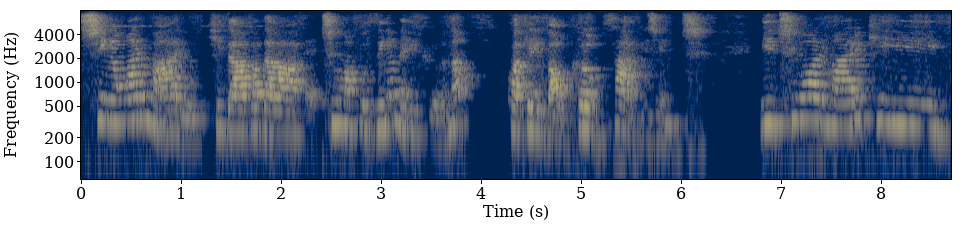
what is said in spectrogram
tinha um armário que dava da. Tinha uma cozinha americana com aquele balcão, sabe, gente? E tinha um armário que,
